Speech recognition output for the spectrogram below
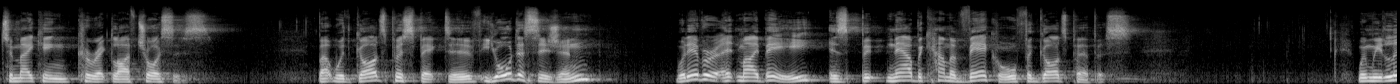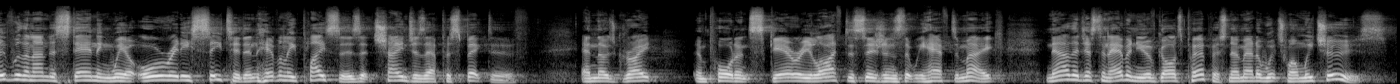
to making correct life choices. But with God's perspective, your decision, whatever it might be, is now become a vehicle for God's purpose. When we live with an understanding we are already seated in heavenly places, it changes our perspective. And those great, important, scary life decisions that we have to make, now they're just an avenue of God's purpose, no matter which one we choose.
